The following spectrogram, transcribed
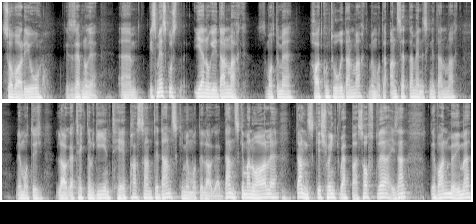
så var det jo Hva skal jeg si på noe? Um, hvis vi skulle gjøre noe i Danmark, så måtte vi ha et kontor i Danmark. Vi måtte ansette menneskene i Danmark. Vi måtte lage teknologien tilpasset til dansk. Vi måtte lage danske manualer, danske shrink-rapper, software. ikke sant? Det var en mye mer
